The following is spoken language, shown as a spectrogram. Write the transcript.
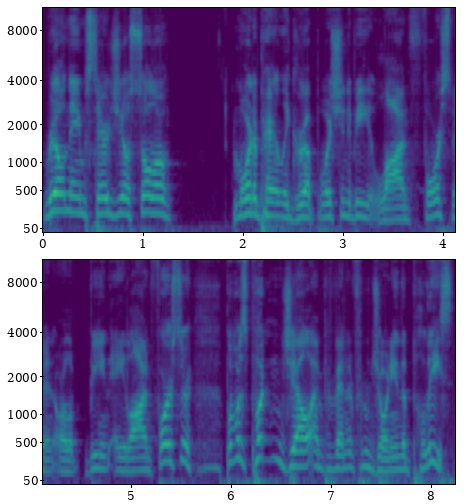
Real name Sergio Solo. Mort apparently grew up wishing to be law enforcement or being a law enforcer, but was put in jail and prevented from joining the police.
